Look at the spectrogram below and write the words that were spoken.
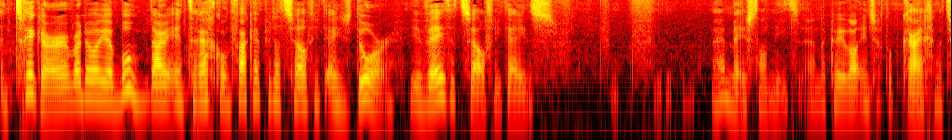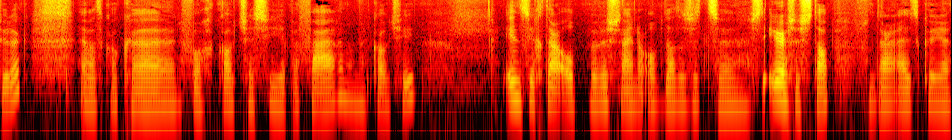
Een trigger, waardoor je boem, daarin terechtkomt. Vaak heb je dat zelf niet eens door. Je weet het zelf niet eens. Meestal niet. En daar kun je wel inzicht op krijgen natuurlijk. En wat ik ook uh, de vorige coachsessie heb ervaren met mijn coachie. Inzicht daarop, bewustzijn erop, dat is, het, uh, is de eerste stap. Van daaruit kun je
